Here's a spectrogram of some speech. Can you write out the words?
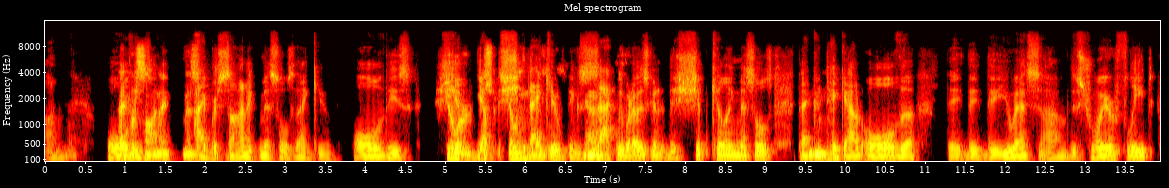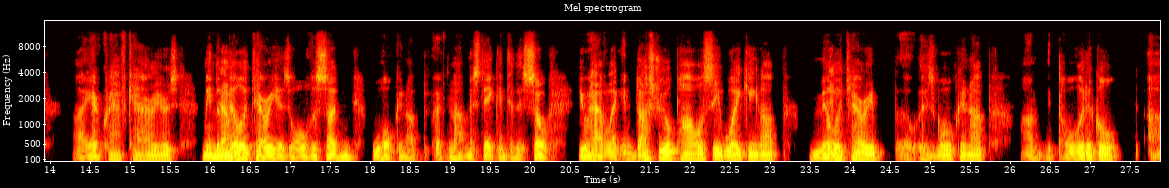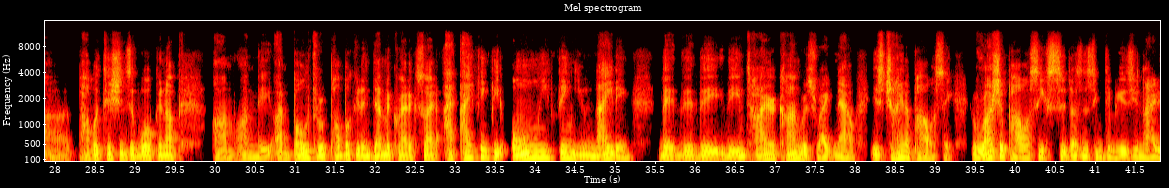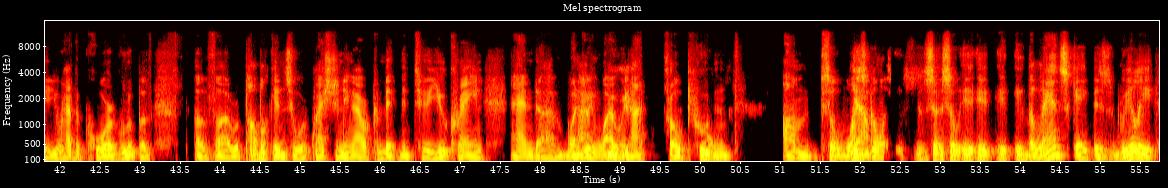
um, all hypersonic missiles. hypersonic missiles. Thank you all of these Killer, ship, yep, thank you. Exactly yeah. what I was going to. The ship killing missiles that could mm-hmm. take out all the the the, the U.S. Um, destroyer fleet, uh, aircraft carriers. I mean, the yeah. military is all of a sudden woken up, if not mistaken, to this. So you have like industrial policy waking up, military yeah. Uh, has woken up, um, political uh, politicians have woken up um, on the on both Republican and Democratic side. I, I think the only thing uniting the, the, the the entire Congress right now is China policy. Russia policy doesn't seem to be as united. You have the core group of of uh, Republicans who are questioning our commitment to Ukraine and um, wondering why we're not pro Putin. Um, so what's yeah. going? So so it, it, it, the landscape is really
